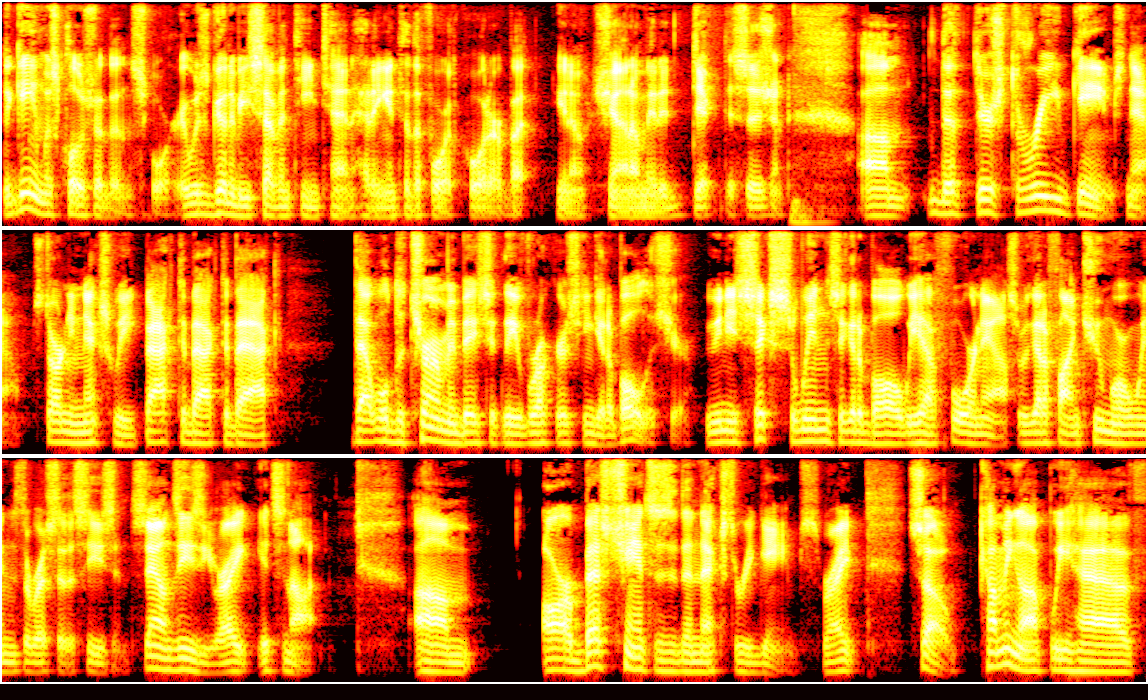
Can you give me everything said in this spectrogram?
the game was closer than the score. It was going to be 17-10 heading into the fourth quarter, but you know, Schiano made a dick decision. Um, the, there's three games now, starting next week, back to back to back, that will determine basically if Rutgers can get a bowl this year. We need six wins to get a bowl. We have four now, so we got to find two more wins the rest of the season. Sounds easy, right? It's not um, our best chances in the next three games, right? So coming up, we have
